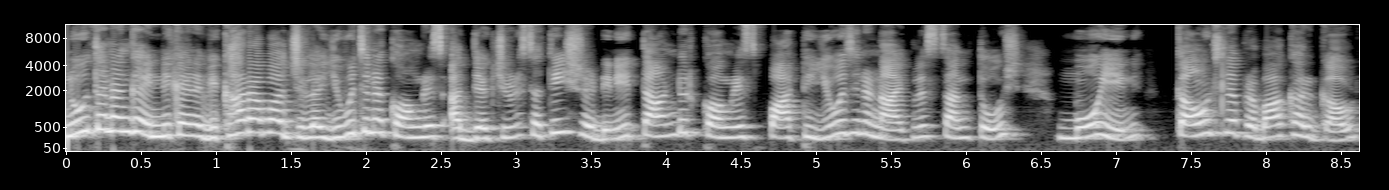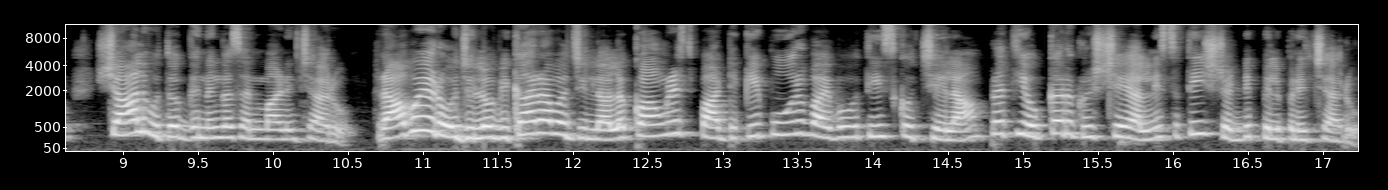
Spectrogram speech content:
నూతనంగా ఎన్నికైన వికారాబాద్ జిల్లా యువజన కాంగ్రెస్ అధ్యక్షుడు సతీష్ రెడ్డిని తాండూర్ కాంగ్రెస్ పార్టీ యువజన నాయకులు సంతోష్ మోయిన్ కౌన్సిలర్ ప్రభాకర్ గౌడ్ షాలువుతో ఘనంగా సన్మానించారు. రాబోయే రోజుల్లో వికారాబాద్ జిల్లాలో కాంగ్రెస్ పార్టీకి పూర్వ వైభవం తీసుకొచ్చేలా ప్రతి ఒక్కరూ కృషి చేయాలని సతీష్ రెడ్డి పిలుపునిచ్చారు.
